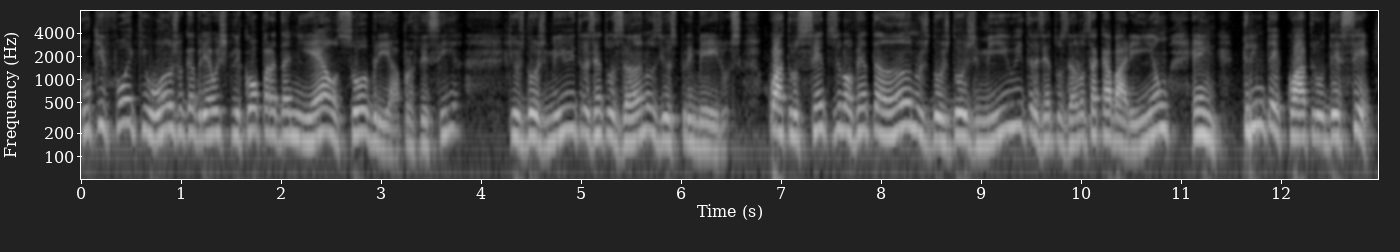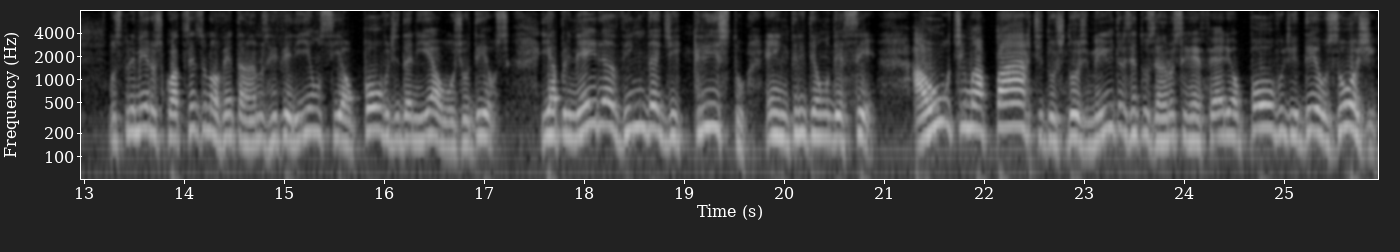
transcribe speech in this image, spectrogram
O que foi que o anjo Gabriel explicou para Daniel sobre a profecia? Que os 2.300 anos e os primeiros 490 anos dos 2.300 anos acabariam em 34 DC. Os primeiros 490 anos referiam-se ao povo de Daniel, os judeus, e a primeira vinda de Cristo em 31 DC. A última parte dos 2.300 anos se refere ao povo de Deus hoje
